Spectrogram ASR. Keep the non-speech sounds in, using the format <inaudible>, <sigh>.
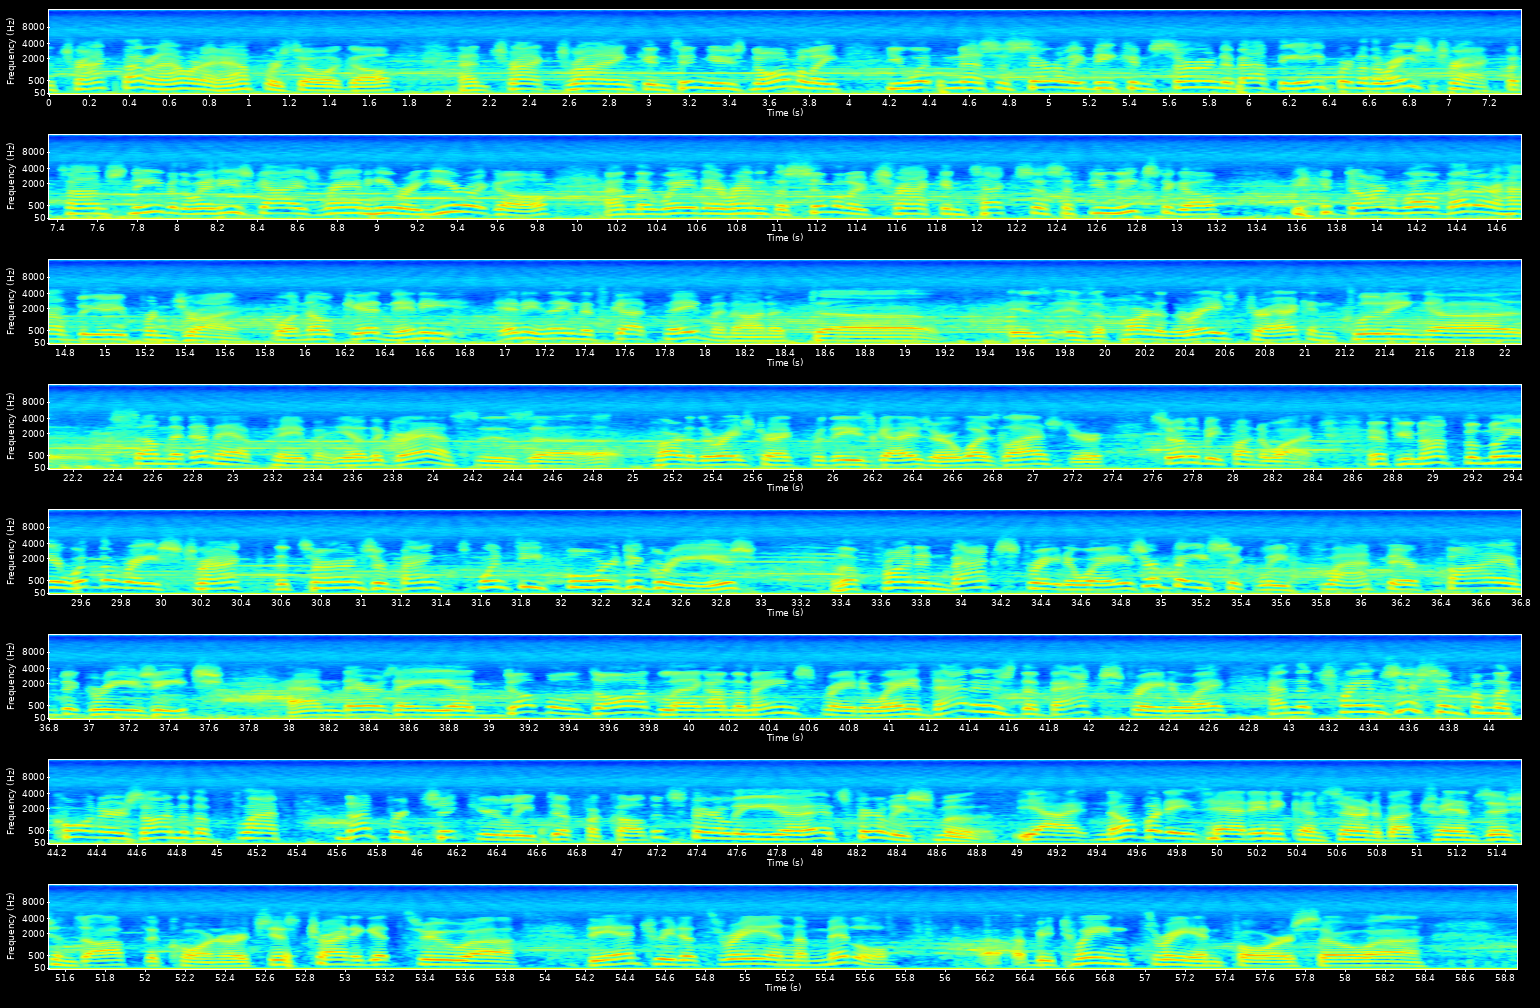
the track about an hour and a half or so ago, and track drying continues. Normally, you wouldn't necessarily be concerned about the apron of the racetrack, but Tom Sneva, the way these guys ran here a year ago, and the way they ran at the similar track in Texas a few weeks ago, <laughs> darn well better have the apron dry. Well, no kidding. Any anything that's got pavement on it uh, is is a part of the racetrack, including uh, some that doesn't have pavement. You know, the grass is uh, part of the racetrack for these guys, or it was last year, so it'll be fun to watch. If you're not familiar with the racetrack, the turns are banked 24 degrees. The front and back straightaways are basically flat. They're 5 degrees each. And there's a, a double dog leg on the main straightaway. That is the back straightaway. And the transition from the corners onto the flat, not particularly difficult. It's fairly, uh, it's fairly smooth. Yeah, nobody's had any concern about transitions off the corner. It's just trying to get through uh, the entry to three in the middle uh, between three and four. So uh,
